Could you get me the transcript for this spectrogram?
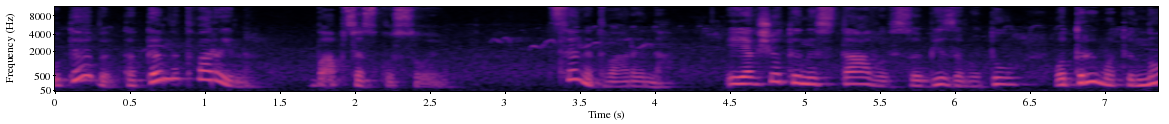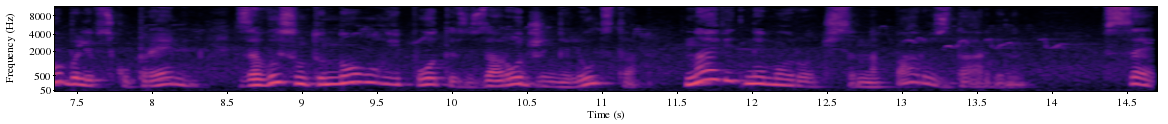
У тебе та темна тварина, бабця з косою. Це не тварина. І якщо ти не ставив собі за мету отримати Нобелівську премію за висунуту нову гіпотезу зародження людства, навіть не морочся на пару з Дарвіном. Все,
